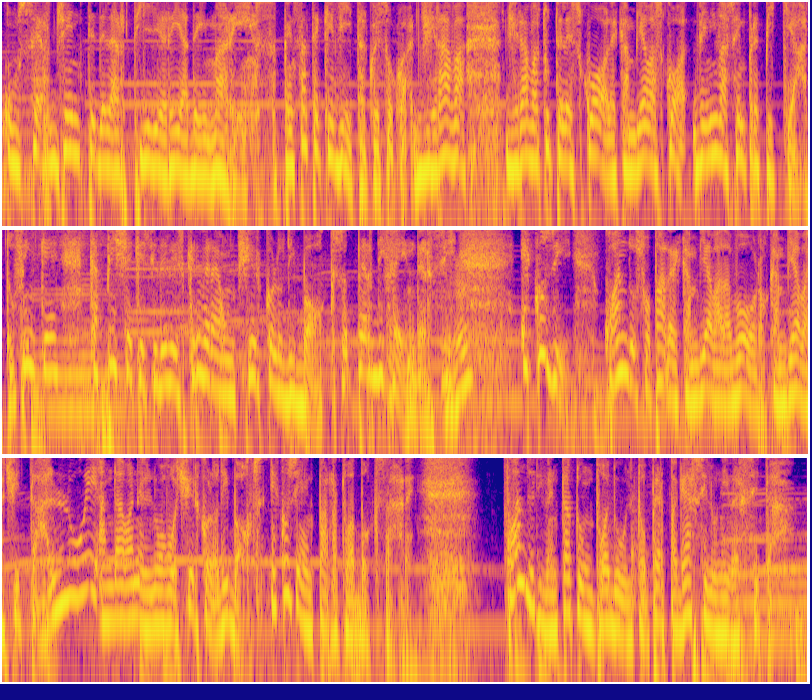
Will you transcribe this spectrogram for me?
un sergente dell'artiglieria dei Marines. Pensate che vita questo qua. Girava, girava tutte le scuole, cambiava scuola, veniva sempre picchiato finché capisce che si deve iscrivere a un circolo di box per difendersi. E così, quando suo padre cambiava lavoro, cambiava città, lui andava nel nuovo circolo di box e così ha imparato a boxare. Quando è diventato un po' adulto per pagarsi l'università,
